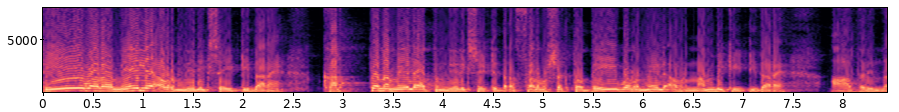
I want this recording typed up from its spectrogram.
ದೇವರ ಮೇಲೆ ಅವರು ನಿರೀಕ್ಷೆ ಇಟ್ಟಿದ್ದಾರೆ. ಕರ್ತನ ಮೇಲೆ ಆತನ ನಿರೀಕ್ಷೆ ಇಟ್ಟಿದ್ದಾರೆ. ಸರ್ವಶಕ್ತ ದೇವರ ಮೇಲೆ ಅವ್ರ ನಂಬಿಕೆ ಇಟ್ಟಿದ್ದಾರೆ. ಆದ್ದರಿಂದ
